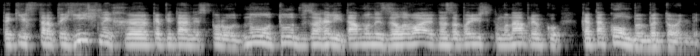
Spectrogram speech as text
таких стратегічних е, капітальних споруд, ну тут взагалі там вони заливають на запорізькому напрямку катакомби бетонні.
